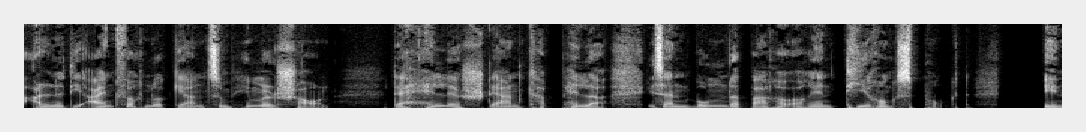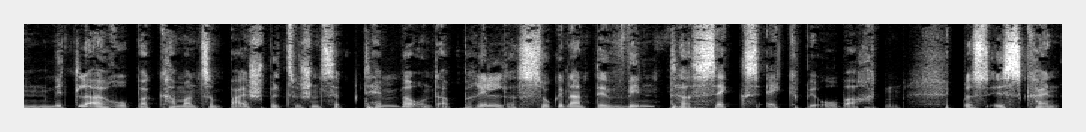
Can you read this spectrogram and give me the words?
alle, die einfach nur gern zum Himmel schauen. Der helle Stern Capella ist ein wunderbarer Orientierungspunkt. In Mitteleuropa kann man zum Beispiel zwischen September und April das sogenannte Wintersechseck beobachten. Das ist kein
